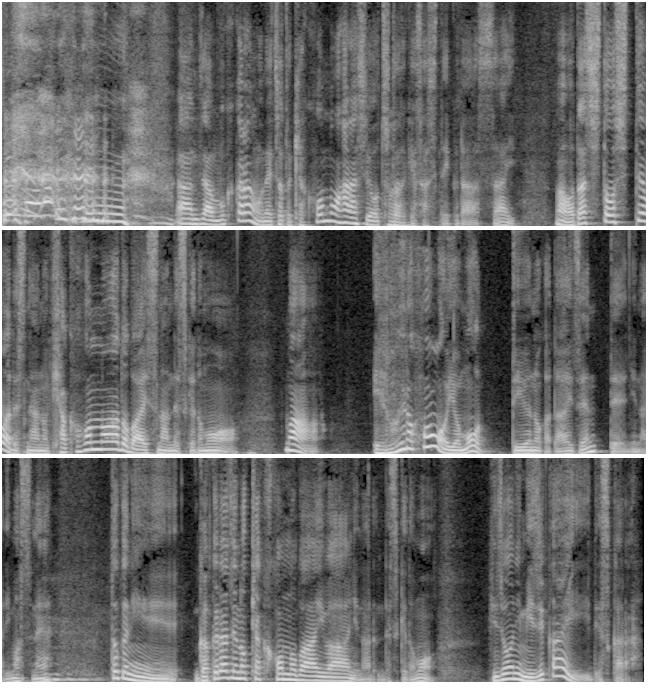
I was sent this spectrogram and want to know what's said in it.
しいあじゃあ僕からもねちょっと脚本のお話をちょっとだけさせてください。まあ私としてはですねあの脚本のアドバイスなんですけどもまあいろいろ本を読もうっていうのが大前提になりますね。特に学ラジの脚本の場合はになるんですけども非常に短いですから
